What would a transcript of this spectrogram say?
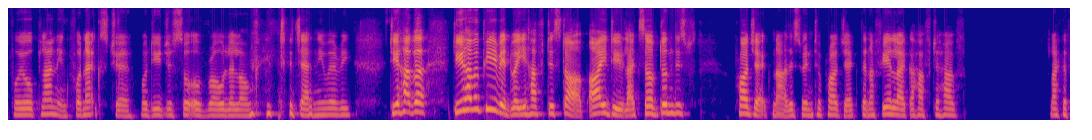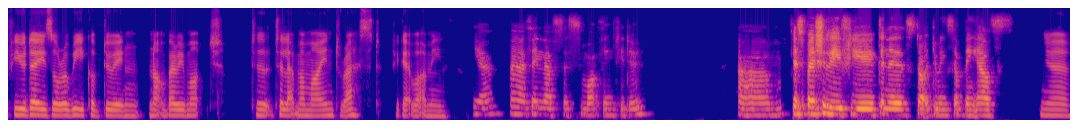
for your planning for next year, or do you just sort of roll along into January? Do you have a do you have a period where you have to stop? I do. Like so, I've done this project now, this winter project, then I feel like I have to have like a few days or a week of doing not very much to to let my mind rest. If you get what I mean. Yeah, and I think that's a smart thing to do. Um, especially if you're gonna start doing something else yeah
